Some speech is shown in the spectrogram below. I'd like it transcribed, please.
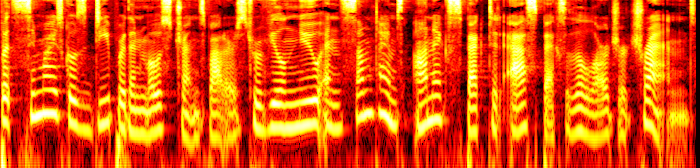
But Symrise goes deeper than most trend spotters to reveal new and sometimes unexpected aspects of the larger trend.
